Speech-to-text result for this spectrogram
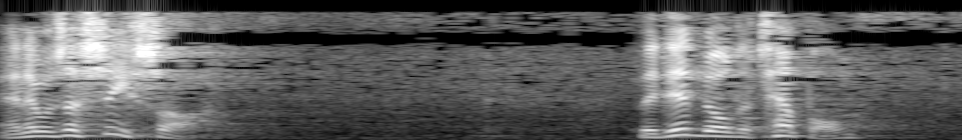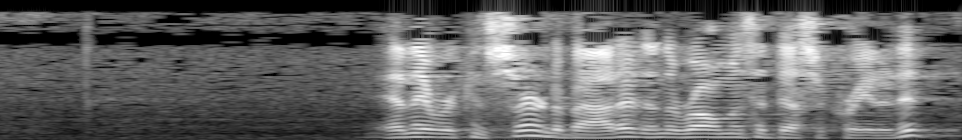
And it was a seesaw. They did build a temple, and they were concerned about it, and the Romans had desecrated it.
